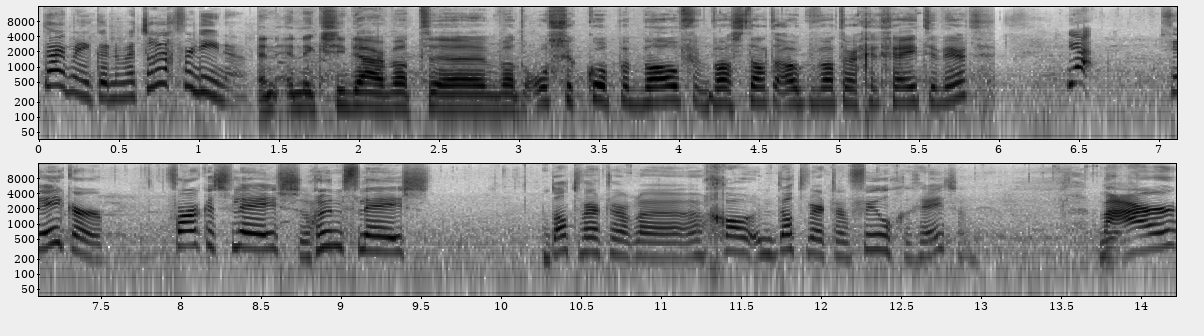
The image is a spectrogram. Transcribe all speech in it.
daarmee kunnen we terugverdienen. En, en ik zie daar wat, eh wat ossenkoppen boven. Was dat ook wat er gegeten werd? Ja, zeker. Varkensvlees, rundvlees, dat werd er, eh, dat werd er veel gegeten. Maar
